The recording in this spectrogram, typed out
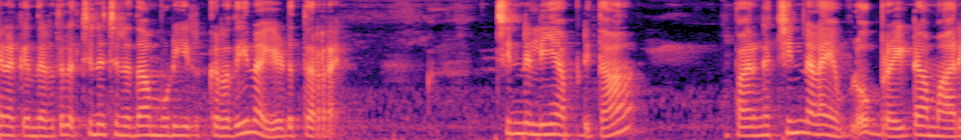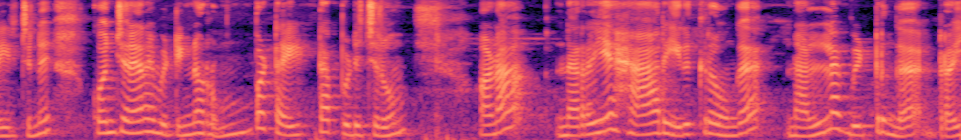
எனக்கு இந்த இடத்துல சின்ன சின்னதாக முடி இருக்கிறதையும் நான் எடுத்துட்றேன் சின்னலையும் அப்படி தான் பாருங்கள் சின்னலாம் எவ்வளோ பிரைட்டாக மாறிடுச்சுன்னு. கொஞ்ச நேரம் விட்டிங்கன்னா ரொம்ப டைட்டாக பிடிச்சிரும். ஆனால் நிறைய ஹேர் இருக்கிறவங்க நல்லா விட்டுருங்க. ட்ரை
